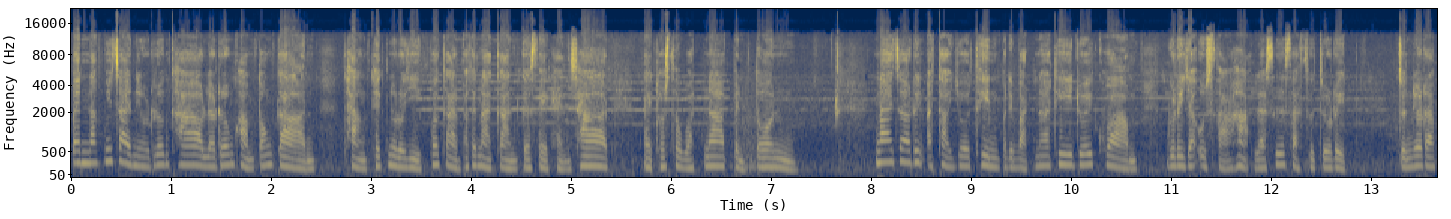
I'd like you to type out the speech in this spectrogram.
เป็นนักวิจัยในเรื่องข้าวและเรื่องความต้องการ ทางเทคโนโลยีเพื่อการพัฒนาการเกษตรแห่งชาติ ในทศวรรษหน้าเป็นต้นนายจารินอัฏฐโยธินปฏิบัติหน้าที่ด้วยความวิริยะอุตสาหะและซื่อสัตย์สุจริต จนได้รับ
